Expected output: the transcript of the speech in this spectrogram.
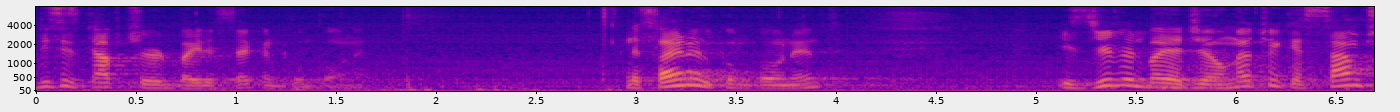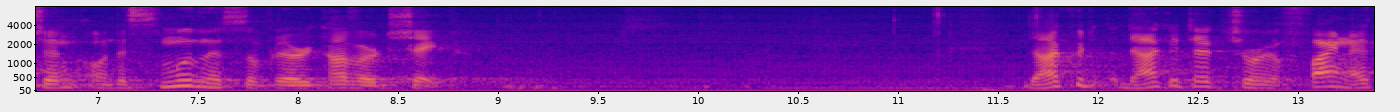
this is captured by the second component. The final component is driven by a geometric assumption on the smoothness of the recovered shape. The, the architecture of FineNet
